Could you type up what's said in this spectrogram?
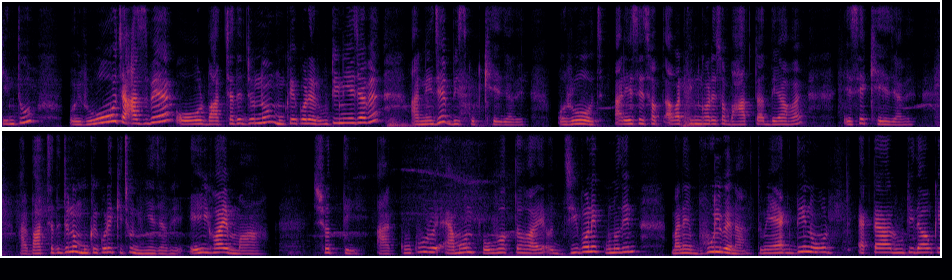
কিন্তু ওই রোজ আসবে, ওর বাচ্চাদের জন্য মুখে করে রুটি নিয়ে যাবে আর নিজে বিস্কুট খেয়ে যাবে। ও রোজ, আর এসে সব, আবার তিন ঘরে সব ভাত টাত দেওয়া হয়, এসে খেয়ে যাবে। আর বাচ্চাদের জন্য মুখে করে কিছু নিয়ে যাবে। এই হয় মা। সত্যি, আর কুকুর এমন প্রভুভক্ত হয়, জীবনে কোনো দিন মানে ভুলবে না। তুমি একদিন ওর একটা রুটি দাও কি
